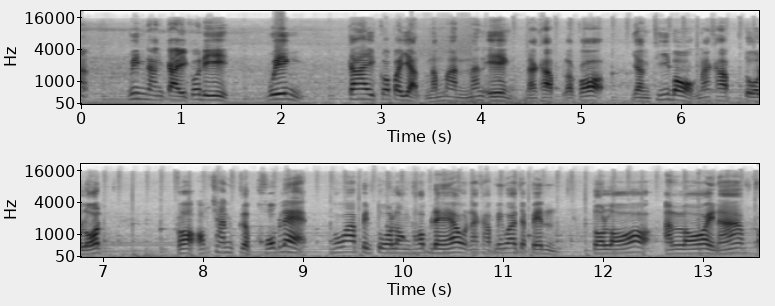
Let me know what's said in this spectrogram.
1.5 วิ่งทางไกลก็ดี วิ่งใกล้ก็ประหยัดน้ำมันนั่นเองนะครับแล้วก็อย่างที่บอกนะครับตัวรถก็ออปชันเกือบครบแหละ เพราะว่าเป็นตัวรองท็อปแล้วนะครับไม่ว่าจะเป็นตัวล้ออัลลอยนะ ไฟ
